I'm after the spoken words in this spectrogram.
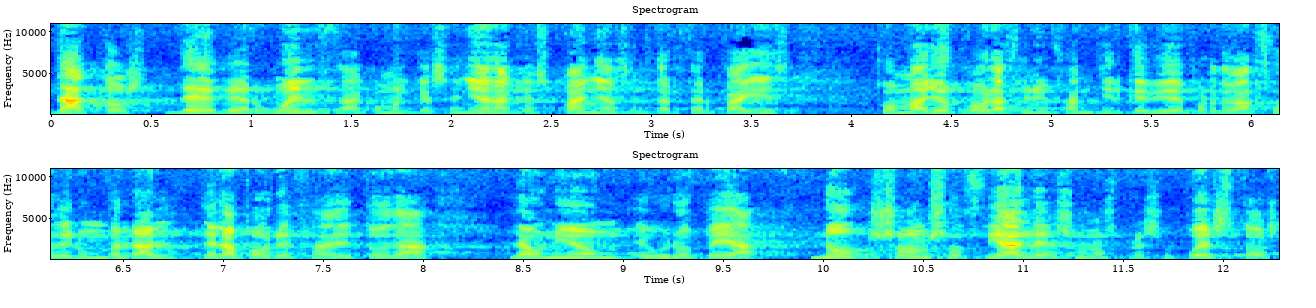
datos de vergüenza, como el que señala que España es el tercer país con mayor población infantil que vive por debajo del umbral de la pobreza de toda la Unión Europea. No son sociales unos presupuestos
